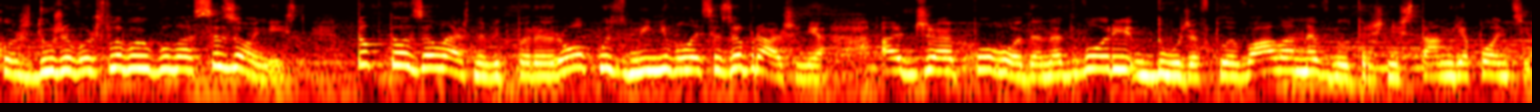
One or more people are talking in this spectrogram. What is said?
Також дуже важливою була сезонність, тобто залежно від перероку року змінювалося зображення, адже погода на дворі дуже впливала на внутрішній стан японців.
